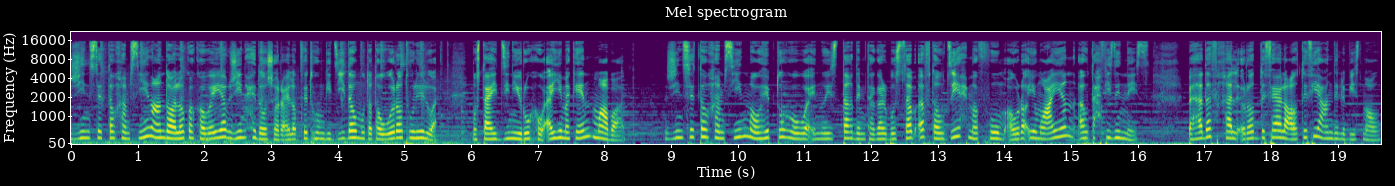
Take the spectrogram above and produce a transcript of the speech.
جين 56 عنده علاقة قوية بجين 11 علاقتهم جديدة ومتطورة طول الوقت. مستعدين يروحوا أي مكان مع بعض. جين 56 موهبته هو إنه يستخدم تجاربه السابقة في توضيح مفهوم أو رأي معين أو تحفيز الناس. بهدف خلق رد فعل عاطفي عند اللي بيسمعوه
